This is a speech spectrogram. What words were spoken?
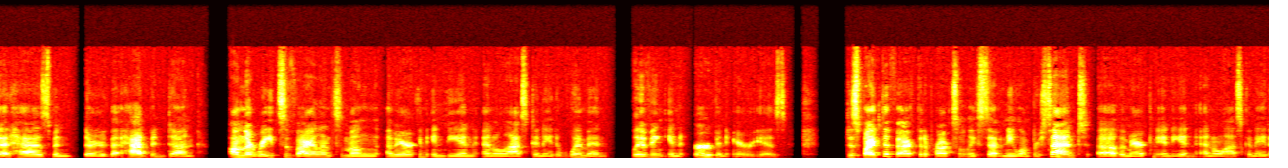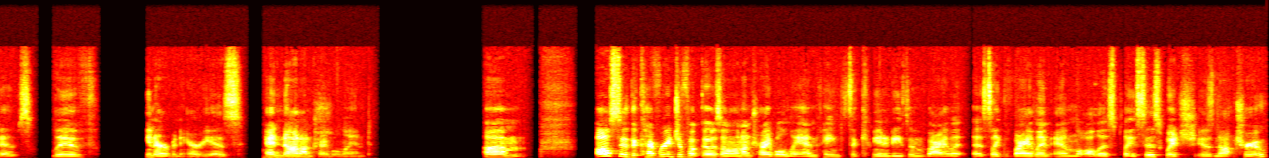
that has been there that had been done on the rates of violence among American Indian and Alaska Native women living in urban areas despite the fact that approximately 71% of American Indian and Alaska Natives live in urban areas and Oh, not on tribal land. Um, also, the coverage of what goes on on tribal land paints the communities in violent as like violent and lawless places, which is not true.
